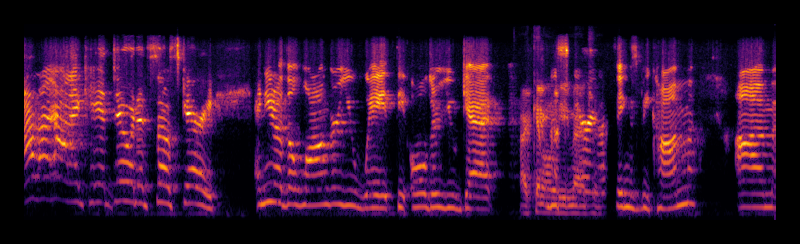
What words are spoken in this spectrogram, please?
oh my God, I can't do it. It's so scary. And you know, the longer you wait, the older you get, I can only imagine. things become. Um,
